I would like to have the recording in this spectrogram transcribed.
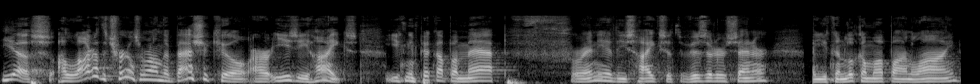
Yes, a lot of the trails around the Bashakill are easy hikes. You can pick up a map for any of these hikes at the visitor center. You can look them up online,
